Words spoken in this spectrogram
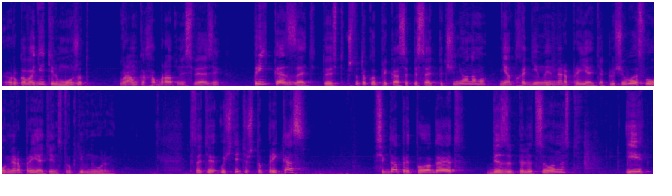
Руководитель может в рамках обратной связи приказать. То есть, что такое приказ? Описать подчиненному необходимые мероприятия. Ключевое слово мероприятие – инструктивный уровень. Кстати, учтите, что приказ всегда предполагает безапелляционность и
